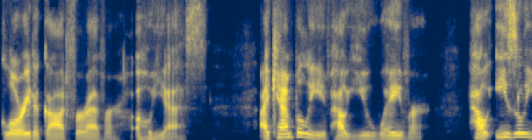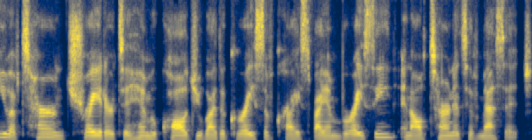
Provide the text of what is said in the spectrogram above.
Glory to God forever. Oh, yes. I can't believe how you waver how easily you have turned traitor to him who called you by the grace of Christ by embracing an alternative message.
